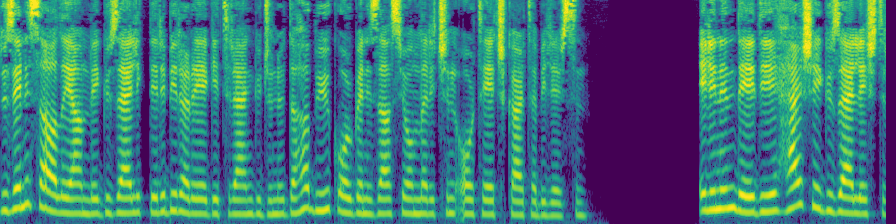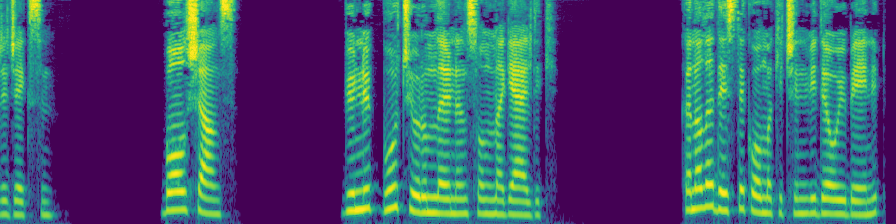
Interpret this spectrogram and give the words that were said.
Düzeni sağlayan ve güzellikleri bir araya getiren gücünü daha büyük organizasyonlar için ortaya çıkartabilirsin. Elinin değdiği her şeyi güzelleştireceksin. Bol şans. Günlük burç yorumlarının sonuna geldik. Kanala destek olmak için videoyu beğenip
